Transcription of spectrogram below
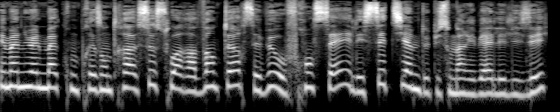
Emmanuel Macron présentera ce soir à 20h ses vœux aux Français, les septièmes depuis son arrivée à l'Élysée.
